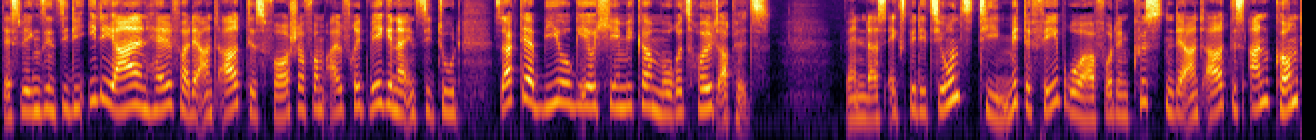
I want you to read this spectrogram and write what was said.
Deswegen sind sie die idealen Helfer der Antarktisforscher vom Alfred Wegener Institut, sagt der Biogeochemiker Moritz Holtappels. Wenn das Expeditionsteam Mitte Februar vor den Küsten der Antarktis ankommt,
